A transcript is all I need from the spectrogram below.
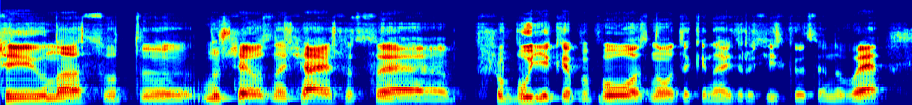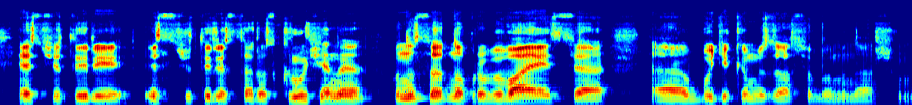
чи у нас от е, ну ще означає, що це що будь-яке ППО знову таки навіть російською це нове С4 С400 розкручене, воно все одно пробивається е, будь-якими засобами нашими.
